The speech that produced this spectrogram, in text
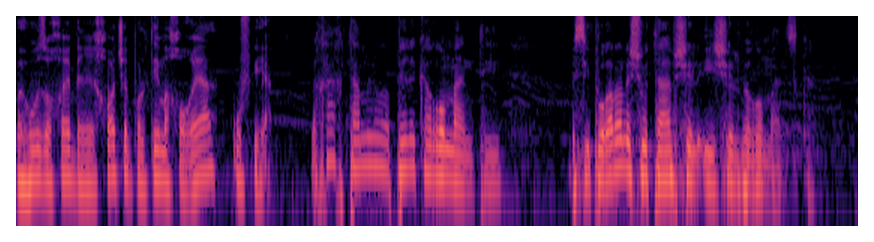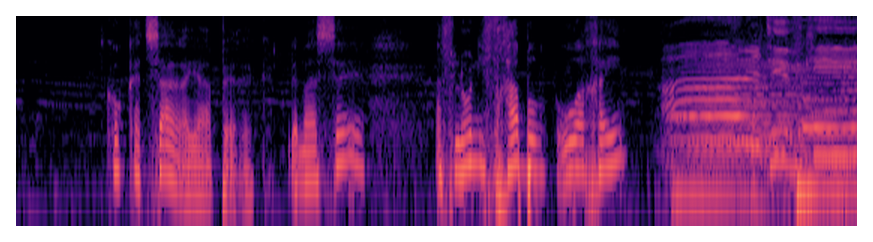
והוא זוכה בריחות שפולטים אחוריה ופיה. וכך תם לו הפרק הרומנטי בסיפורם המשותף של אישל ורומנסקה. כה קצר היה הפרק. למעשה, אף לא נפחה בו רוח חיים. אל תבכי,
